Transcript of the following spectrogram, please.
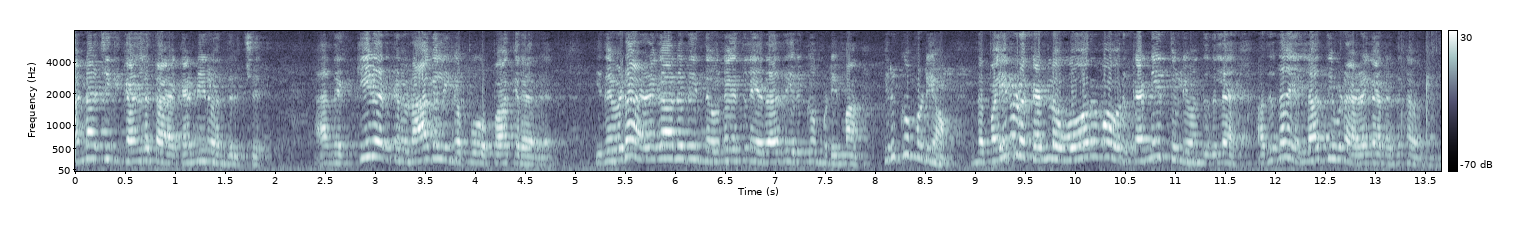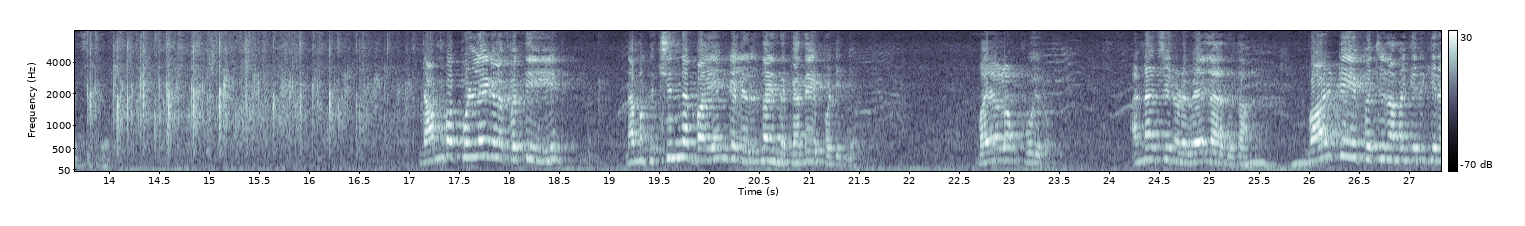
அண்ணாச்சிக்கு கண்ணில் த கண்ணீர் வந்துருச்சு. அந்த கீழே இருக்கிற நாகலிங்க பூவை பார்க்குறாரு. இதை விட அழகானது இந்த உலகத்தில் ஏதாவது இருக்க முடியுமா? இருக்க முடியும். இந்த பையனோட கண்ணில் ஓரமாக ஒரு கண்ணீர் துளி வந்ததுல அதுதான் எல்லாத்தையும் விட அழகானதுன்னு அவர் நினச்சிக்கிறார். நம்ம பிள்ளைகளை பற்றி நமக்கு சின்ன பயங்கள் இருந்தால் இந்த கதையை படிங்க. பயம்லாம் போயிடும் அண்ணாச்சியனோட வேலை அதுதான். வாழ்க்கையை பற்றி நமக்கு இருக்கிற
